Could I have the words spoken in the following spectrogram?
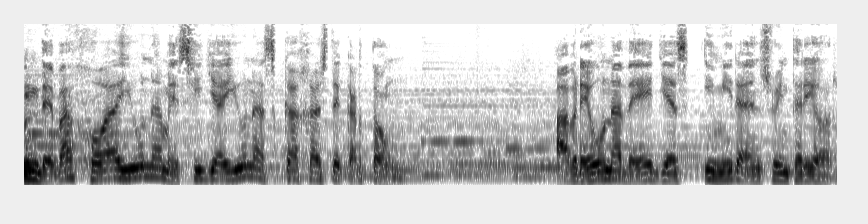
Debajo hay una mesilla y unas cajas de cartón. Abre una de ellas y mira en su interior.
